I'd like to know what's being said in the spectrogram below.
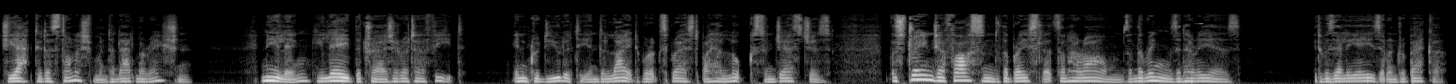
She acted astonishment and admiration. Kneeling, he laid the treasure at her feet. Incredulity and delight were expressed by her looks and gestures. The stranger fastened the bracelets on her arms and the rings in her ears. It was Eliezer and Rebecca.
